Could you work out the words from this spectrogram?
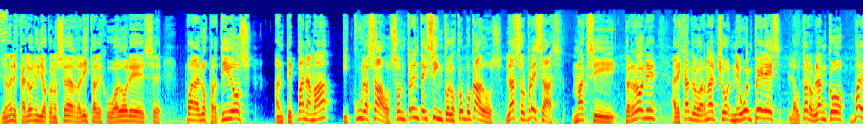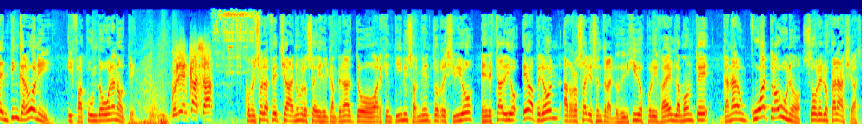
Lionel Scaloni dio a conocer la lista de jugadores eh, para los partidos ante Panamá y Curazao. Son 35 los convocados. Las sorpresas: Maxi Perrone, Alejandro Garnacho, Nehuen Pérez, Lautaro Blanco, Valentín Carboni y Facundo Bonanote. Golea en casa. Comenzó la fecha número 6 del campeonato argentino y Sarmiento recibió en el estadio Eva Perón a Rosario Central. Los dirigidos por Israel Damonte ganaron 4 a 1 sobre los canallas.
